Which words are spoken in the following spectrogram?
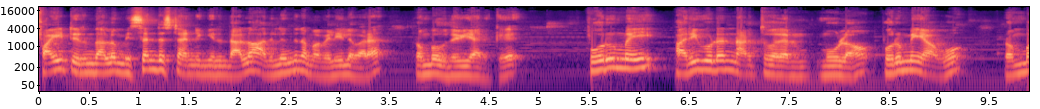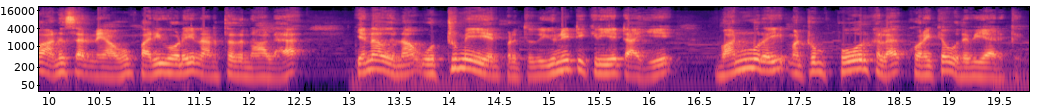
ஃபைட் இருந்தாலும் மிஸ் அண்டர்ஸ்டாண்டிங் இருந்தாலும் அதுலேருந்து நம்ம வெளியில் வர ரொம்ப உதவியாக இருக்குது பொறுமை பரிவுடன் நடத்துவதன் மூலம் பொறுமையாகவும் ரொம்ப அனுசரணையாகவும் பரிவோடையும் நடத்துறதுனால என்ன ஆகுதுன்னா ஒற்றுமையை ஏற்படுத்துது. யூனிட்டி கிரியேட் ஆகி வன்முறை மற்றும் போர்களை குறைக்க உதவியாக இருக்குது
